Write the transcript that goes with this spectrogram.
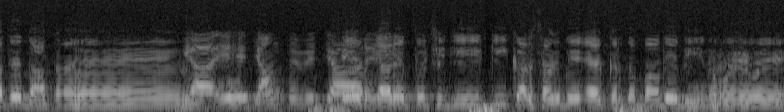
ਅਤੇ ਦਾਤਾ ਹੈ। ਕਿਆ ਇਹ ਜੰਤ ਵਿਚਾਰੇ ਵਿਚਾਰੇ ਤੁਛ ਜੀ ਕੀ ਕਰ ਸਕਦੇ ਐ? ਕਰਤੱਬਾਂ ਦੇ ਅਧੀਨ ਹੋਏ ਹੋਏ।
